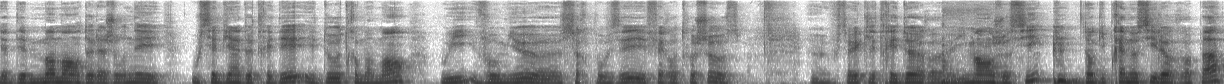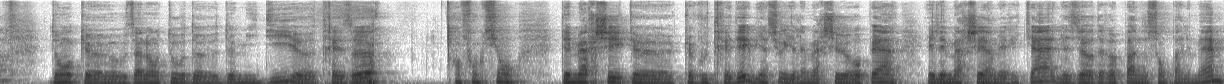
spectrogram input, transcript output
y a des moments de la journée où c'est bien de trader et d'autres moments où il vaut mieux euh, se reposer et faire autre chose. Euh, vous savez que les traders euh, ils mangent aussi donc ils prennent aussi leur repas donc aux alentours de, midi 13h en fonction des marchés que, vous tradez. Bien sûr il y a les marchés européens et les marchés américains, les heures des repas ne sont pas les mêmes,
